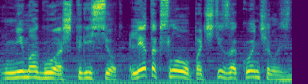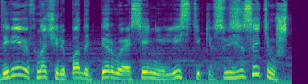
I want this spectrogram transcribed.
не могу, аж трясет. Лето, к слову, почти закончилось. С деревьев начали падать первые осенние листики. В связи с этим, что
